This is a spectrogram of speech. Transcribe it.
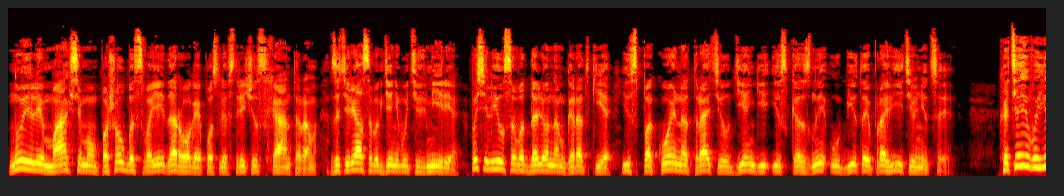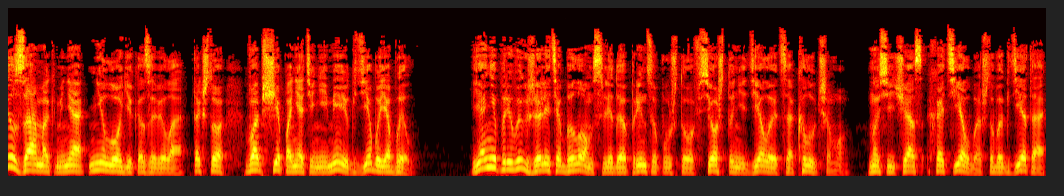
ну или максимум пошел бы своей дорогой после встречи с Хантером, затерялся бы где-нибудь в мире, поселился в отдаленном городке и спокойно тратил деньги из казны убитой правительницы. Хотя и в ее замок меня не логика завела, так что вообще понятия не имею, где бы я был. Я не привык жалеть о былом, следуя принципу, что все, что не делается, к лучшему. Но сейчас хотел бы, чтобы где-то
